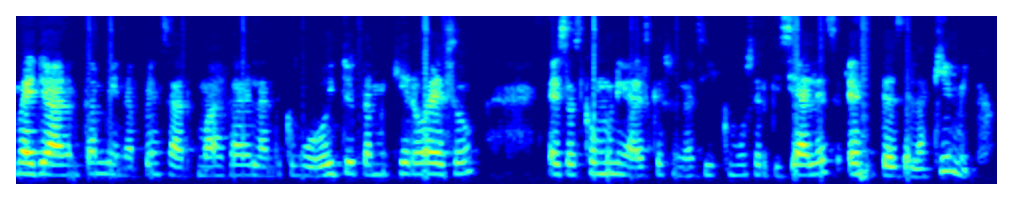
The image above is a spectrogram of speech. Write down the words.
me llevaron también a pensar más adelante como, uy, yo también quiero eso, esas comunidades que son así como serviciales desde la química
